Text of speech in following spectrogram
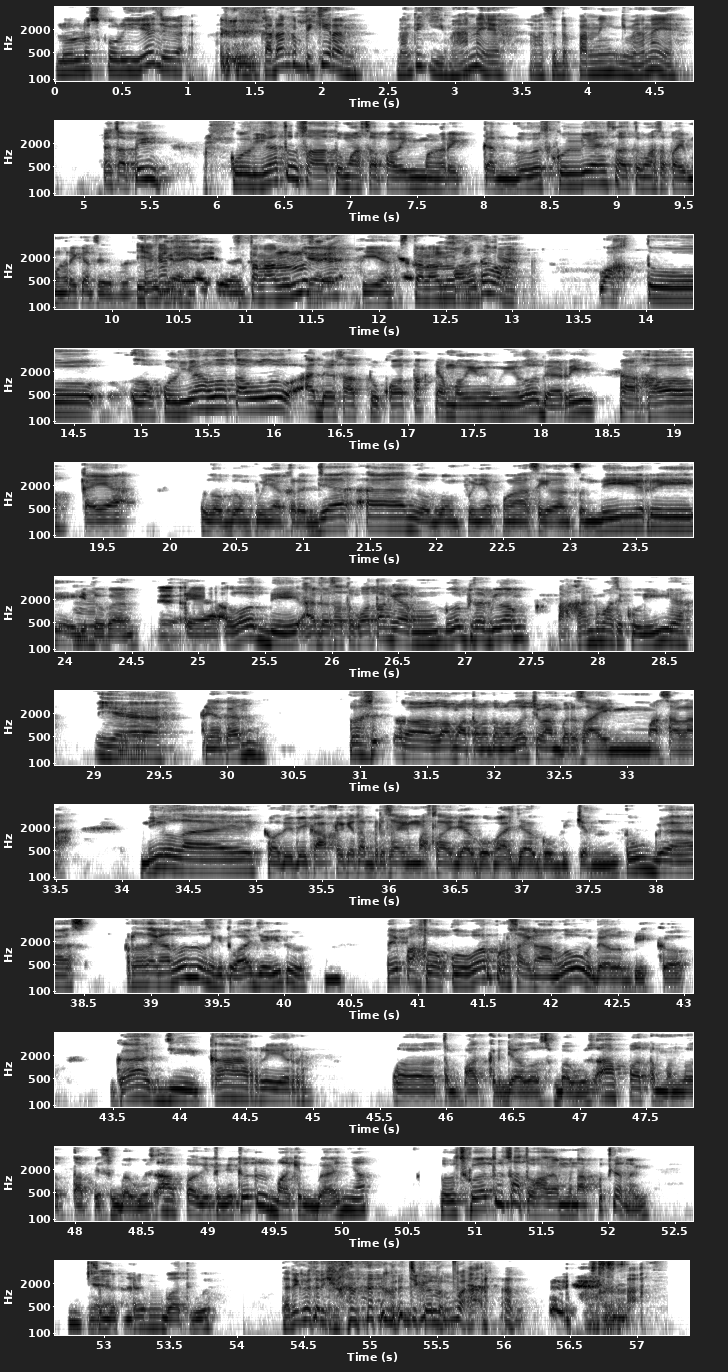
lulus kuliah juga kadang kepikiran nanti gimana ya masa depan nih gimana ya Eh tapi kuliah tuh salah satu masa paling mengerikan. Lulus kuliah salah satu masa paling mengerikan sih. Iya kan Iya, iya, setelah lulus Iya, ya Iya. setelah lulus Maksudnya kayak, waktu lo kuliah lo tahu lo ada satu kotak yang melindungi lo dari hal-hal kayak lo belum punya kerjaan, lo belum punya penghasilan sendiri Hmm. gitu kan. Iya. Kayak lo di ada satu kotak yang lo bisa bilang, ah kan gue masih kuliah, iya ya kan? Terus eh, lo sama teman-teman lo cuma bersaing masalah nilai. Kalau di DKV kita bersaing masalah jago nggak jago bikin tugas. Persaingan lo segitu aja gitu. Tapi pas lo keluar persaingan lo udah lebih ke gaji, karir, eh, tempat kerja lo sebagus apa, temen lo tapi sebagus apa gitu-gitu tuh makin banyak. Lulus kuliah tuh satu hal yang menakutkan lagi. Iya. Sebenarnya buat gue. tadi gue tadi mana gue juga lupa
